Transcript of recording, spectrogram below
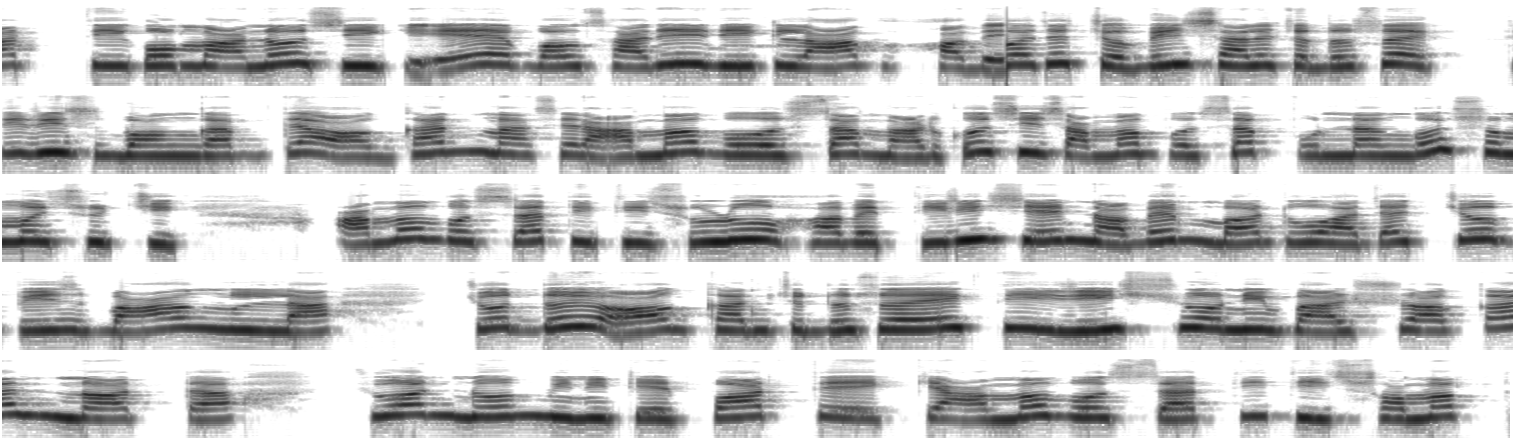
আর্থিক ও মানসিক এবং শারীরিক লাভ হবে। দু সালে চোদ্দশো তিরিশ বঙ্গাব্দে অঘ্রাণ মাসের অমাবস্যা মার্গশীর্ষ অমাবস্যা পূর্ণাঙ্গ সময়সূচি। অমাবস্যা তিথি শুরু হবে তিরিশে নভেম্বর দু হাজার চব্বিশ বাংলা চোদ্দই অঘ্রাণ চোদ্দশো একত্রিশ শনিবার সকাল নটা চুয়ান্ন মিনিটের পর থেকে অমাবস্যা তিথি সমাপ্ত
